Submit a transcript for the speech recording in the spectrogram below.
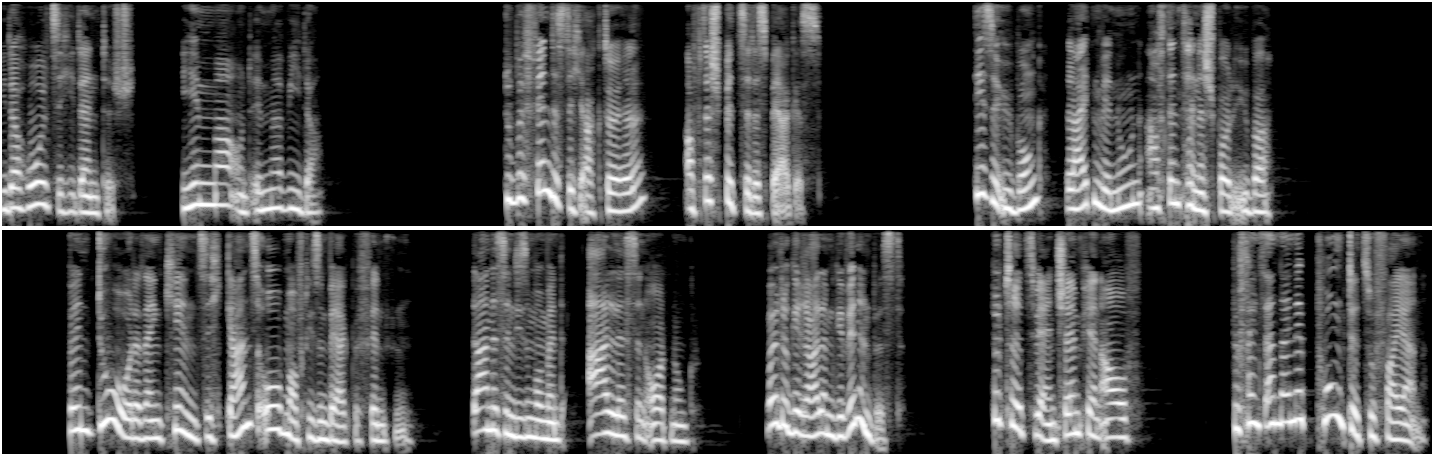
wiederholt sich identisch, immer und immer wieder. Du befindest dich aktuell auf der Spitze des Berges. Diese Übung leiten wir nun auf den Tennissport über. Wenn du oder dein Kind sich ganz oben auf diesem Berg befinden, dann ist in diesem Moment alles in Ordnung, weil du gerade am Gewinnen bist. Du trittst wie ein Champion auf. Du fängst an, deine Punkte zu feiern,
